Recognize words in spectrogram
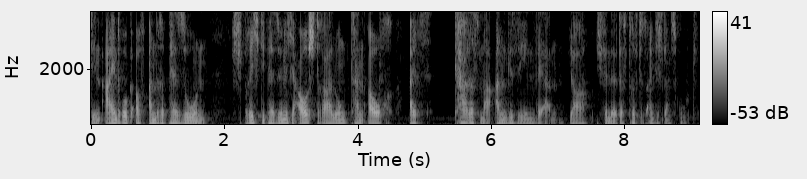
den Eindruck auf andere Personen. Sprich, die persönliche Ausstrahlung kann auch als Charisma angesehen werden. Ja, ich finde, das trifft es eigentlich ganz gut.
